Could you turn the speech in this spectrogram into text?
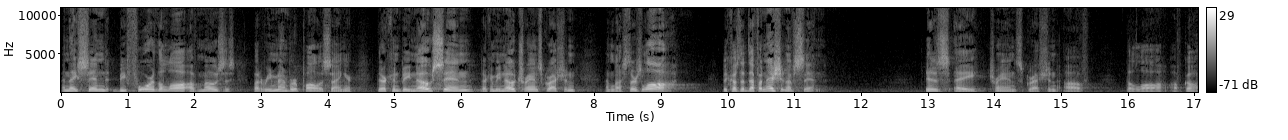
And they sinned before the law of Moses. But remember, Paul is saying here, there can be no sin, there can be no transgression unless there's law. Because the definition of sin is a transgression of the law of God.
